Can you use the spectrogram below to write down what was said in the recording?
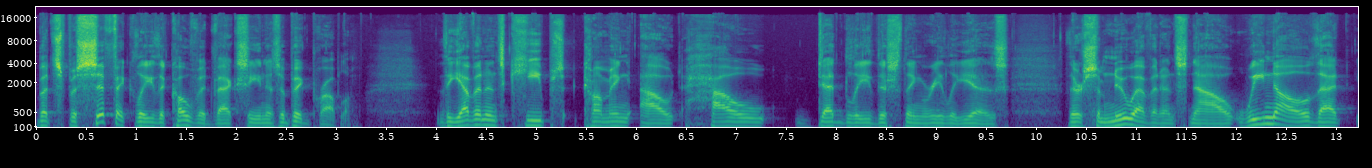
But specifically, the COVID vaccine is a big problem. The evidence keeps coming out how deadly this thing really is. There's some new evidence now. We know that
